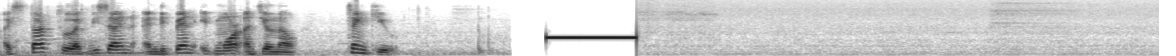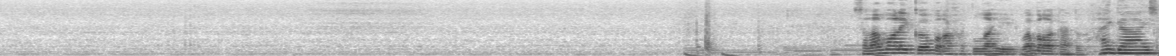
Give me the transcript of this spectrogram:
I start to like design and depend it more until now. Thank you. Assalamualaikum warahmatullahi wabarakatuh. Hi guys,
